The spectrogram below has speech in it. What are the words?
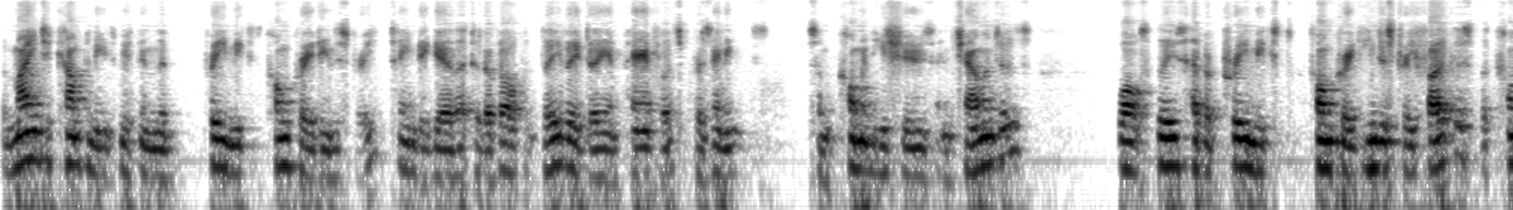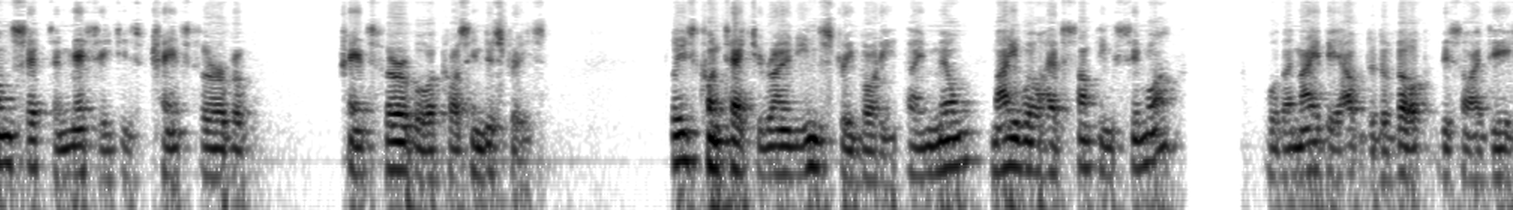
The major companies within the pre-mixed concrete industry team together to develop a DVD and pamphlets presenting some common issues and challenges. Whilst these have a pre-mixed concrete industry focus, the concept and message is transferable, transferable across industries. Please contact your own industry body. They may well have something similar or they may be able to develop this idea.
